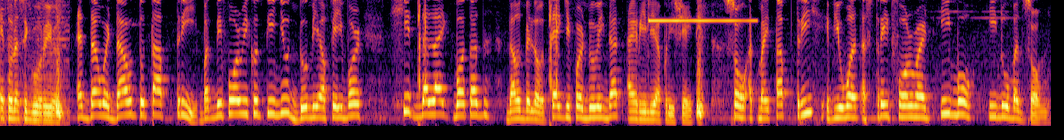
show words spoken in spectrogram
ito na siguro yun. And now we're down to top 3. But before we continue, do me a favor, hit the like button down below. Thank you for doing that. I really appreciate it. So, at my top 3, if you want a straightforward emo inuman song,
